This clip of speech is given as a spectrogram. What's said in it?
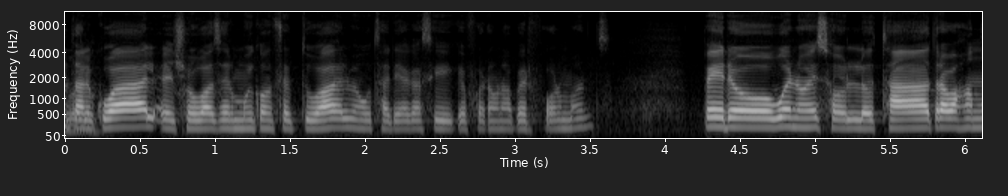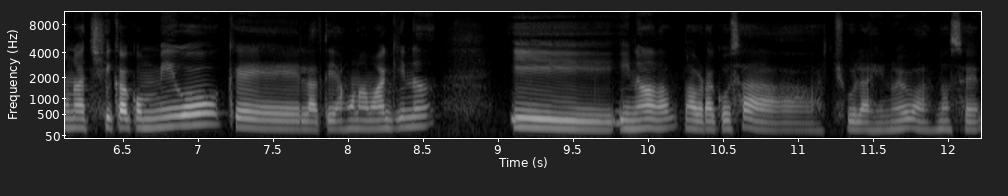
claro. tal cual. El show va a ser muy conceptual, me gustaría casi que fuera una performance. Pero bueno, eso, lo está trabajando una chica conmigo, que la tía es una máquina. Y, y nada, habrá cosas chulas y nuevas, no sé.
